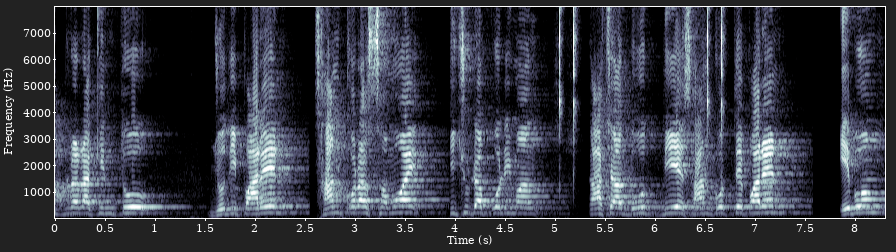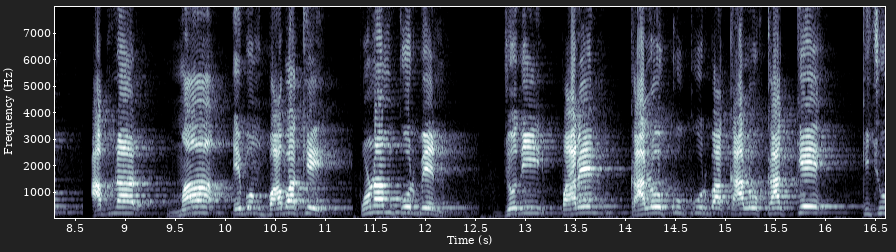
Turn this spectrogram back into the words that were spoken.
আপনারা কিন্তু যদি পারেন, স্নান করার সময় কিছুটা পরিমাণ কাঁচা দুধ দিয়ে স্নান করতে পারেন এবং আপনার মা এবং বাবাকে প্রণাম করবেন। যদি পারেন, কালো কুকুর বা কালো কাককে কিছু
